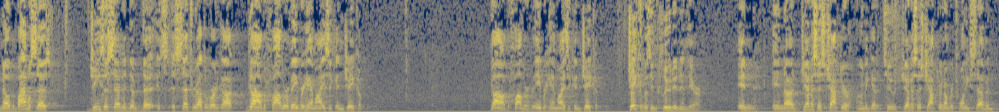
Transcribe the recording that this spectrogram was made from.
No, the Bible says, Jesus said it, the, the, it's, it's said throughout the Word of God, God, the Father of Abraham, Isaac, and Jacob. God, the Father of Abraham, Isaac, and Jacob. Jacob is included in there in in uh, Genesis chapter, let me get it too. Genesis chapter number 27,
